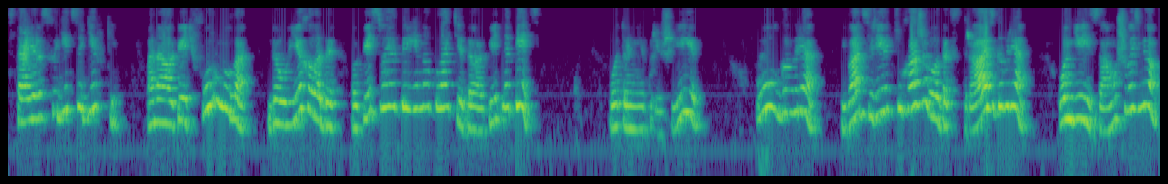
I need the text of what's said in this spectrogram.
Стали расходиться девки. Она опять фурнула, да уехала, да опять свое перьяно платье, да опять напеть. Вот они пришли. Ух, говоря, Иван Царевич ухаживал, так страсть, говоря, он ей замуж возьмет,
